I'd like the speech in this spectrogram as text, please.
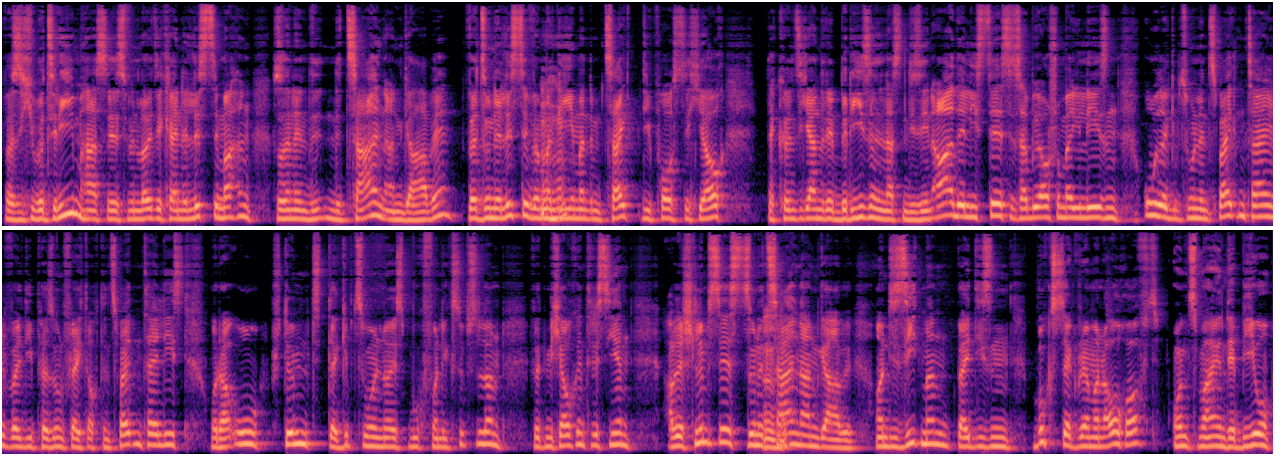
Was ich übertrieben hasse, ist, wenn Leute keine Liste machen, sondern eine, eine Zahlenangabe. Weil so eine Liste, wenn man mhm. die jemandem zeigt, die poste ich ja auch, da können sich andere berieseln lassen. Die sehen, ah, der liest das, das habe ich auch schon mal gelesen. Oh, da gibt es wohl einen zweiten Teil, weil die Person vielleicht auch den zweiten Teil liest. Oder, oh, stimmt, da gibt es wohl ein neues Buch von XY. Würde mich auch interessieren. Aber das Schlimmste ist so eine mhm. Zahlenangabe. Und die sieht man bei diesen Bookstagrammern auch oft. Und zwar in der Bio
